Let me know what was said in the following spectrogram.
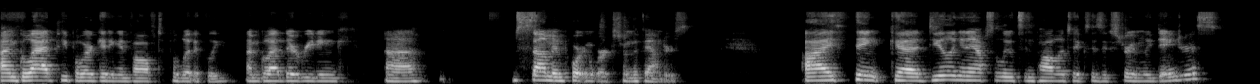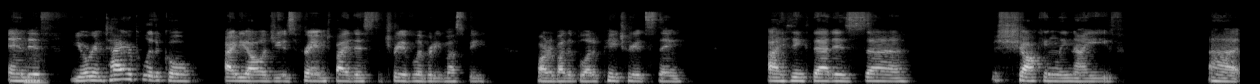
I'm glad people are getting involved politically. I'm glad they're reading uh, some important works from the founders. I think uh, dealing in absolutes in politics is extremely dangerous. And Mhm. if your entire political ideology is framed by this, the tree of liberty must be watered by the blood of patriots thing, I think that is uh, shockingly naive. Uh,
